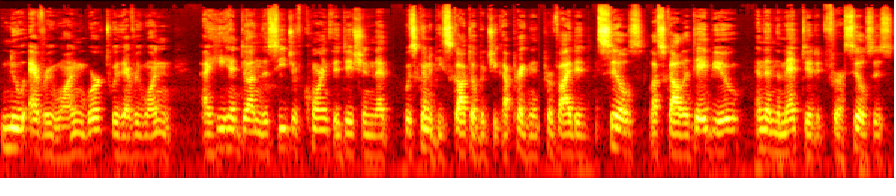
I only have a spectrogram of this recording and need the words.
knew everyone, worked with everyone. Uh, he had done the Siege of Corinth edition that was going to be Scotto, but she got pregnant, provided Sills' La Scala debut, and then the Met did it for Sills'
